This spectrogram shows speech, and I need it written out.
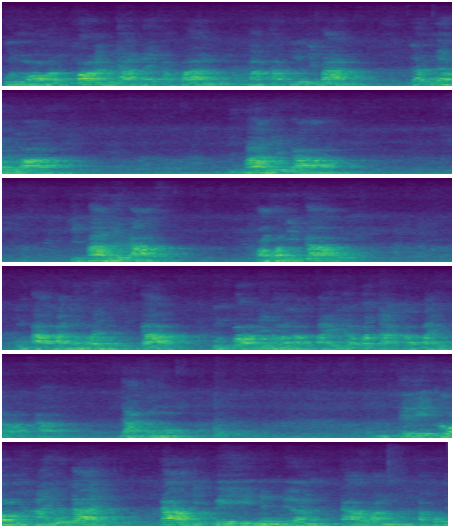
คุณหมอก็อนุญาตให้กลับบ้านมาพักฟื้นที่บ้าน และเมื่อเวลา 15นาฬิกา15นาฬิกาของวันที่9กุมภาพันธ์2569 คุณพ่อได้นอนหลับไปแล้วก็จากเราไปตลอดกาลอย่างสงบสิริรวมอายุได้ 90 ปี 1 เดือน 9 วันครับผม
